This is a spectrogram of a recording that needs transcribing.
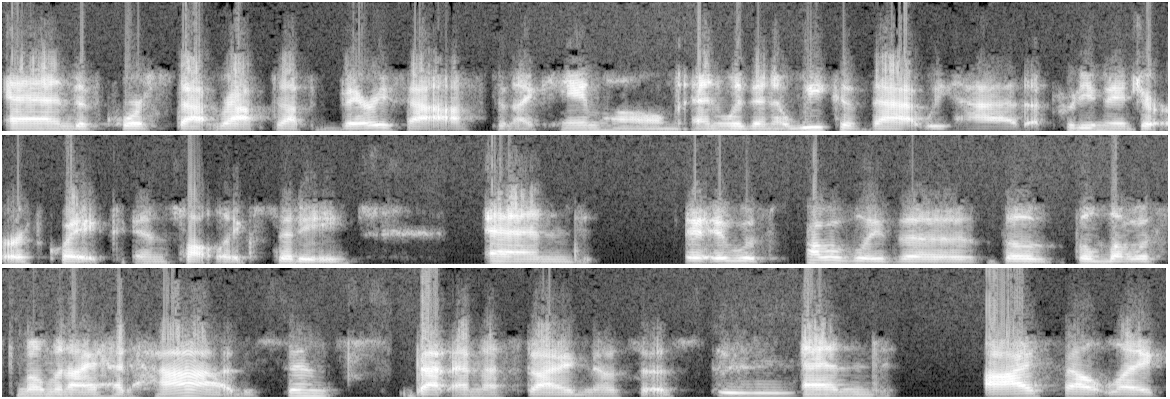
And of course, that wrapped up very fast. And I came home, and within a week of that, we had a pretty major earthquake in Salt Lake City. And it, it was probably the, the, the lowest moment I had had since that MS diagnosis. Mm-hmm. And I felt like,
